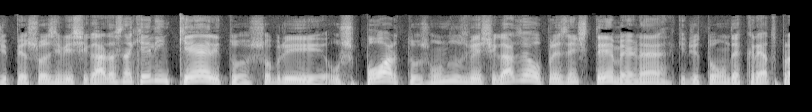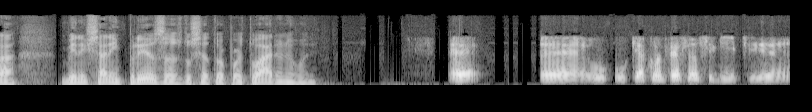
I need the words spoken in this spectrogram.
de pessoas investigadas naquele inquérito sobre os portos. Um dos investigados é o presidente Temer, né, que ditou um decreto para beneficiar empresas do setor portuário, Neumann. É, é o, o, que acontece é o seguinte: é,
